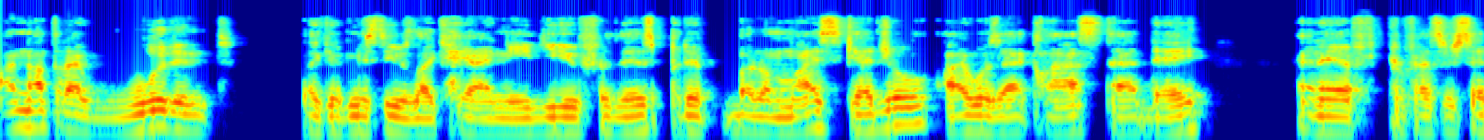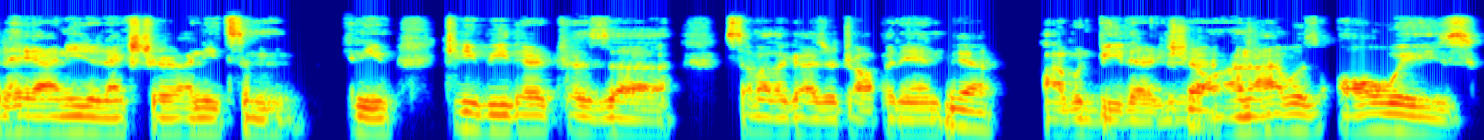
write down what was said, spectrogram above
uh, not that I wouldn't like if Misty was like, "Hey, I need you for this," but if, but on my schedule, I was at class that day, and if professor said, "Hey, I need an extra, I need some, can you can you be there because uh, some other guys are dropping in?" Yeah. I would be there, you Sure. know, and I was always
